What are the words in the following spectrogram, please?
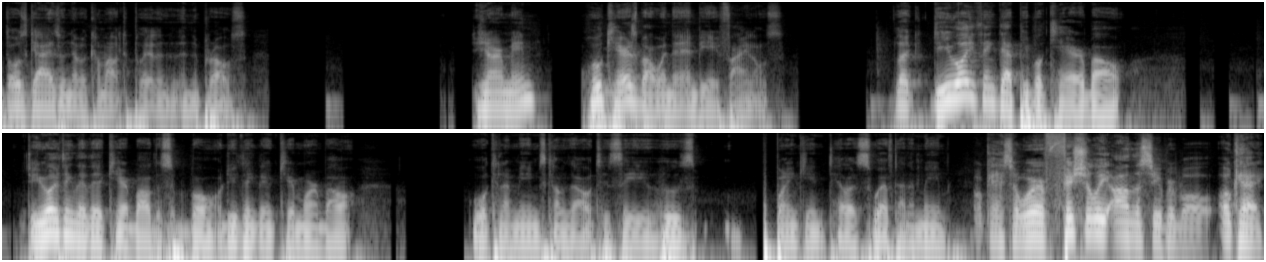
those guys will never come out to play in, in the pros. You know what I mean? Who mm-hmm. cares about winning the NBA finals? Look, do you really think that people care about? Do you really think that they care about the Super Bowl, or do you think they care more about what kind of memes comes out to see who's blanking Taylor Swift on a meme? Okay, so we're officially on the Super Bowl. Okay,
